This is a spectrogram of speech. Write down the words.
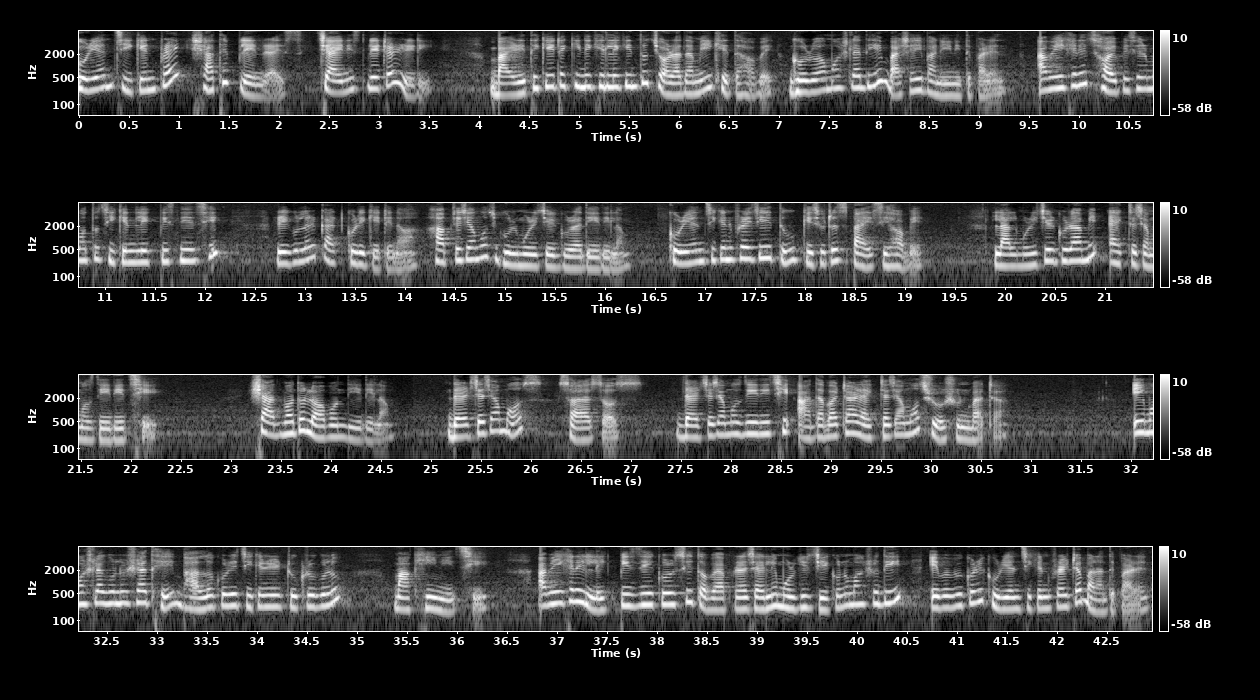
Korean chicken fry, সাথে plain rice. Chinese platter ready. বাইরে থেকে এটা কিনে খেলে কিন্তু চড়া দামেই খেতে হবে। ঘরোয়া মশলা দিয়ে বাসায় বানিয়ে নিতে পারেন। আমি এখানে ছয় পিসের মতো চিকেন লেগ পিস নিয়েছি। রেগুলার কাট করে কেটে নেওয়া। হাফ চা চামচ গোলমরিচের গুঁড়া দিয়ে দিলাম। কোরিয়ান চিকেন ফ্রাই যেহেতু কিছুটা স্পাইসি হবে। লাল মরিচের গুঁড়া আমি এক চা চামচ দিয়ে দিচ্ছি। স্বাদ মতো লবণ দিয়ে দিলাম। দেড় চা চামচ সয়া সস। দেড় চা চামচ দিয়ে দিচ্ছি আদা বাটা আর এক চা চামচ রসুন বাটা। এই মশলাগুলোর সাথে ভালো করে চিকেনের টুকরোগুলো মাখিয়ে নিচ্ছি। আমি এখানে লেগ পিস দিয়ে করছি, তবে আপনারা চাইলে মুরগির যে কোনো মাংস দিয়ে এভাবে করে কোরিয়ান চিকেন ফ্রাইটা বানাতে পারেন।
